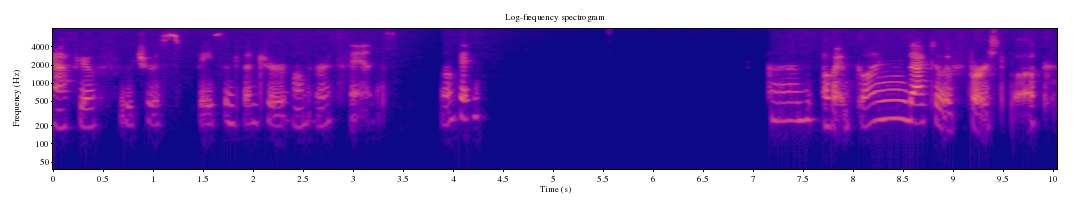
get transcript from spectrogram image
Afrofuturist space adventure on Earth fans. Okay. Um, okay, going back to the first book.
